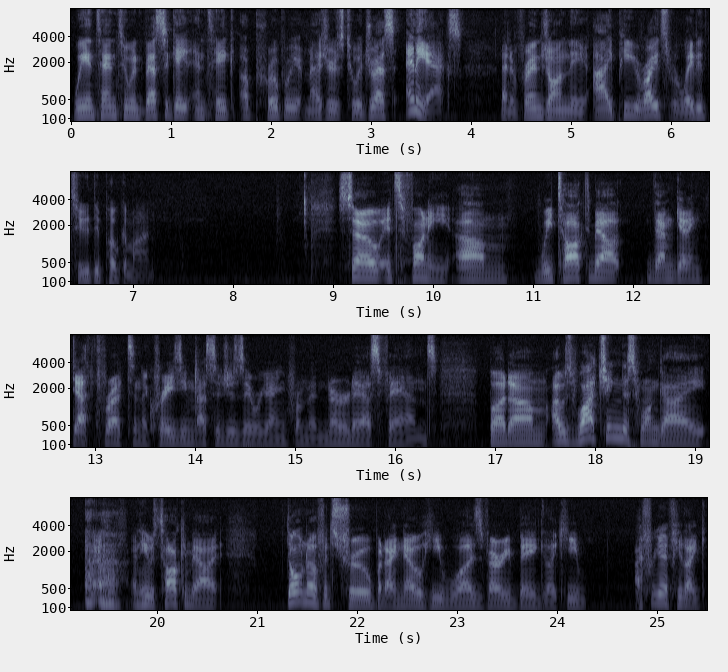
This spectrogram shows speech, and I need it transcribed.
We intend to investigate and take appropriate measures to address any acts that infringe on the IP rights related to the Pokemon. So it's funny. Um, we talked about them getting death threats and the crazy messages they were getting from the nerd ass fans. But um, I was watching this one guy, and he was talking about it. Don't know if it's true, but I know he was very big. Like he, I forget if he like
